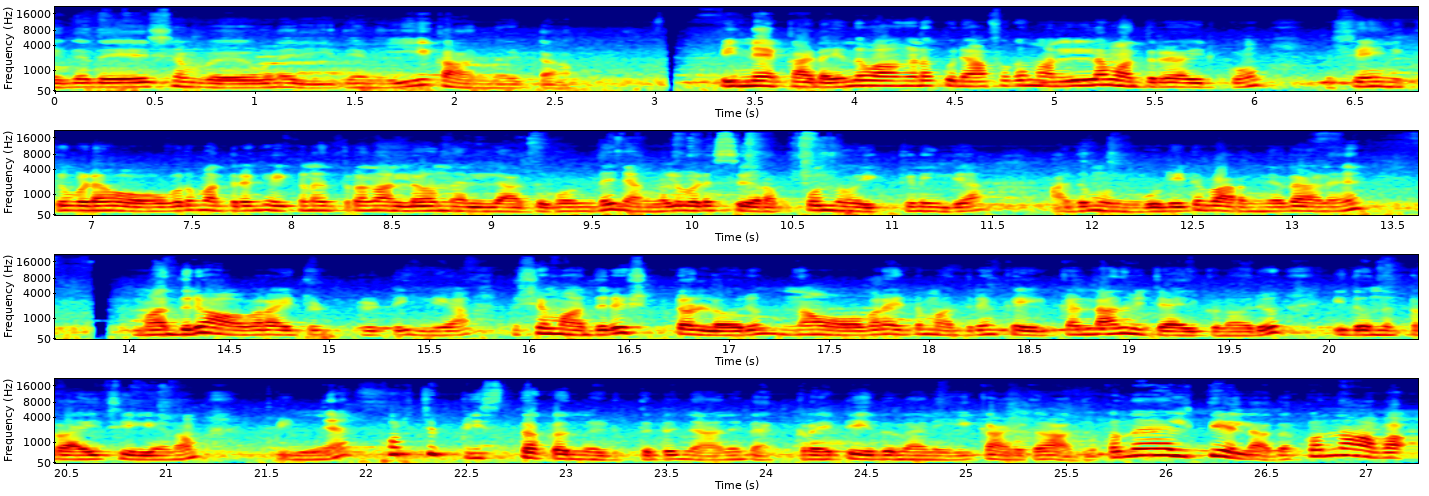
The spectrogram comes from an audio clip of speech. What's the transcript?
ഏകദേശം വേവണ രീതിയാണ് ഈ കാണുന്നത് കേട്ടോ. പിന്നെ കടയിൽ നിന്ന് വാങ്ങണ കുനാഫൊക്കെ നല്ല മധുരമായിരിക്കും പക്ഷേ എനിക്കിവിടെ ഓവർ മധുരം കഴിക്കണത് ഇത്ര നല്ലതൊന്നല്ല. അതുകൊണ്ട് ഞങ്ങളിവിടെ സിറപ്പൊന്നും ഒഴിക്കണില്ല. അത് മുൻകൂട്ടിയിട്ട് പറഞ്ഞതാണ്. മധുരം ഓവറായിട്ട് ഇട്ടിട്ടില്ല പക്ഷെ മധുരം ഇഷ്ടമുള്ളവരും എന്നാൽ ഓവറായിട്ട് മധുരം കഴിക്കണ്ടെന്ന് വിചാരിക്കണവരും ഇതൊന്ന് ട്രൈ ചെയ്യണം. പിന്നെ കുറച്ച് പിസ്തൊക്കെ ഒന്ന് എടുത്തിട്ട് ഞാൻ ഡെക്കറേറ്റ് ചെയ്തതാണ് ഈ കാണുക അതൊക്കെ ഒന്ന് ഹെൽത്തി അല്ല അതൊക്കെ ഒന്ന് ആവാം.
